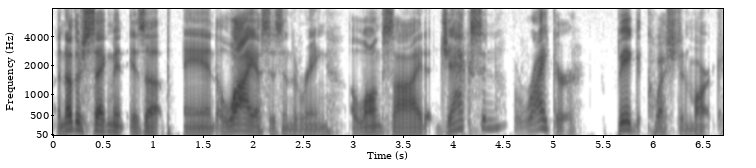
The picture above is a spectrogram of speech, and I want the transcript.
Another segment is up, and Elias is in the ring alongside Jackson Ryker. Big question mark.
